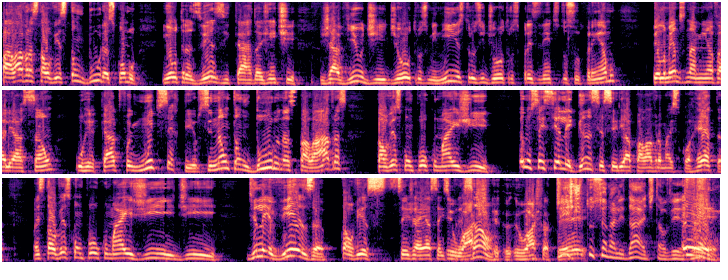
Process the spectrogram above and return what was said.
palavras talvez tão duras como em outras vezes, Ricardo, a gente já viu de, de outros ministros e de outros presidentes do Supremo, pelo menos na minha avaliação, o recado foi muito certeiro. Se não tão duro nas palavras, talvez com um pouco mais de. Eu não sei se elegância seria a palavra mais correta, mas talvez com um pouco mais de, de, de leveza, talvez seja essa a expressão. Eu acho, eu acho até... De institucionalidade, talvez. É, né?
